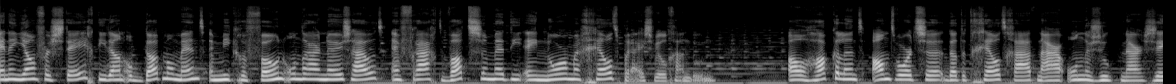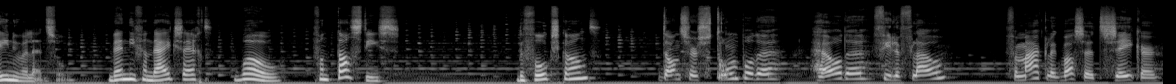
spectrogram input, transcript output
En een Jan Versteeg die dan op dat moment een microfoon onder haar neus houdt en vraagt wat ze met die enorme geldprijs wil gaan doen. Al hakkelend antwoordt ze dat het geld gaat naar onderzoek naar zenuwletsel. Wendy van Dijk zegt: Wow, fantastisch. De Volkskrant. Dansers strompelden, huilden, vielen flauw. Vermakelijk was het, zeker,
